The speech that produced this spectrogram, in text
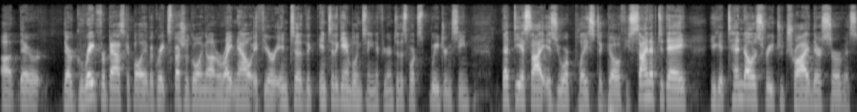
Uh, they're they're great for basketball. They have a great special going on right now. If you're into the into the gambling scene, if you're into the sports wagering scene, BetDSI is your place to go. If you sign up today, you get $10 free to try their service.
